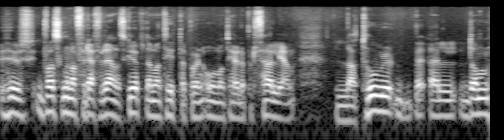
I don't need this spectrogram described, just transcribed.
hur, vad ska man ha för referensgrupp när man tittar på den onoterade portföljen. Latour eh, de,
